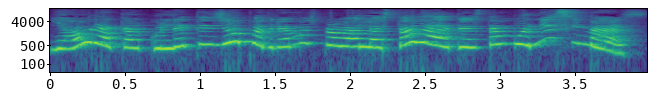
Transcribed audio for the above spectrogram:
y ahora Calculete y yo podremos probarlas todas, que están buenísimas.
